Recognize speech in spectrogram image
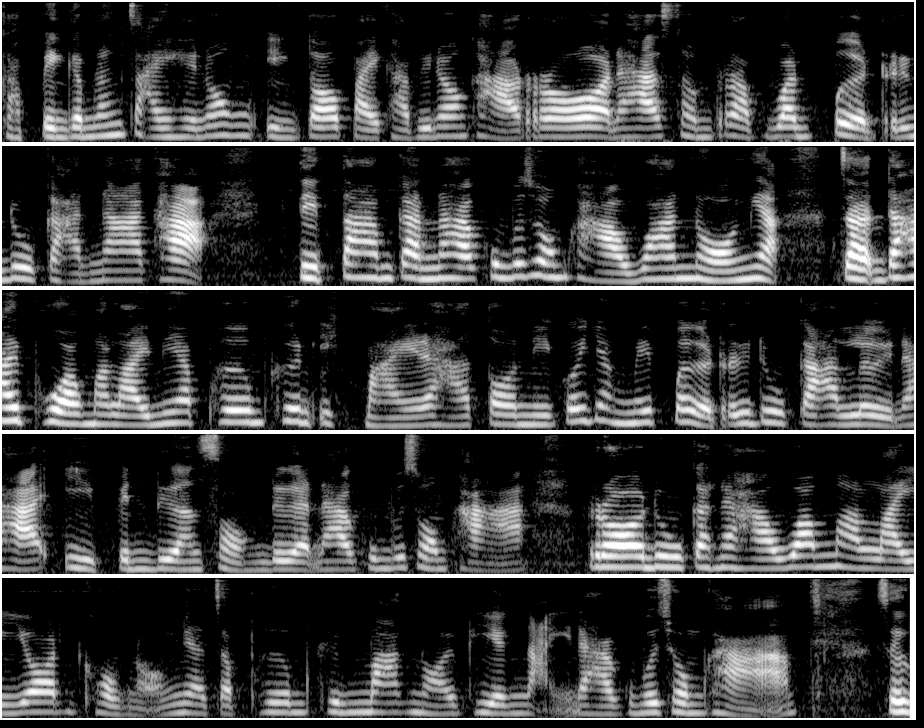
กลับเป็นกำลังใจให้น้องอุ๋งอิงต่อไปค่ะพี่น้องขารอนะคะสำหรับวันเปิดฤดูกาลหน้าค่ะ ติดตามกันนะคะ คุณผู้ชมค่ะว่าน้องเนี่ยจะได้พวงมาลัยเนี่ยเพิ่มขึ้นอีกไหมนะคะ ตอนนี้ก็ยังไม่เปิดฤดูกาลเลยนะคะ อีกเป็นเดือน 2 เดือนนะคะ คุณผู้ชมค่ะ รอดูกันนะคะว่ามาลัยยอดของน้องเนี่ยจะเพิ่มขึ้นมากน้อยเพียงไหนนะคะ คุณผู้ชมค่ะ ซึ่ง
